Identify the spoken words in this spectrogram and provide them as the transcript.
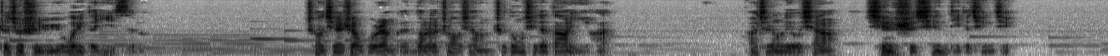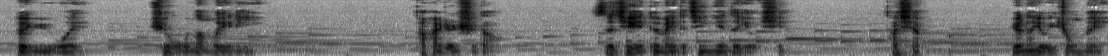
这就是余味的意思了。程先生忽然感到了照相这东西的大遗憾，他只能留下现实现地的情景，对余味却无能为力。他还认识到自己对美的经验的有限。他想，原来有一种美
